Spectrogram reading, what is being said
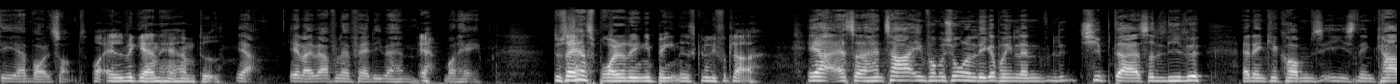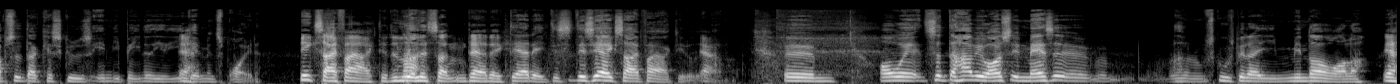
det er voldsomt. Og alle vil gerne have ham død. Ja, eller i hvert fald have fat i, hvad han Ja. måtte have. Du sagde, at han sprøjter det ind i benet. Skal du lige forklare? Ja, altså han tager informationer, der ligger på en eller anden chip, der er så lille, at den kan komme i sådan en kapsel, der kan skydes ind i benet i- Ja. igennem en sprøjte. Det er ikke sci-fi-agtigt. Det lyder Nej. lidt sådan. Det er det ikke. Det er det ikke. Det, det ser ikke sci-fi-agtigt ud. Ja. Øhm, og øh, så der har vi jo også en masse øh, skuespillere i mindre roller. Ja.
